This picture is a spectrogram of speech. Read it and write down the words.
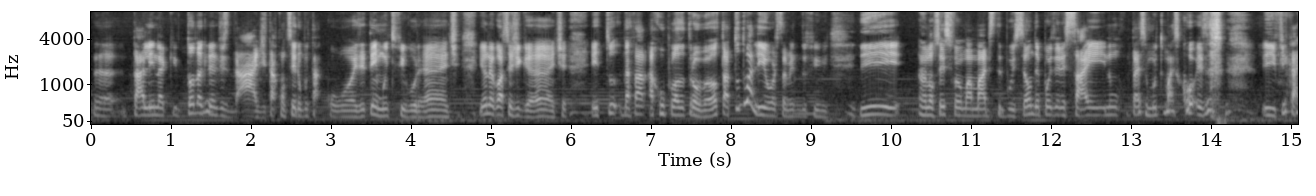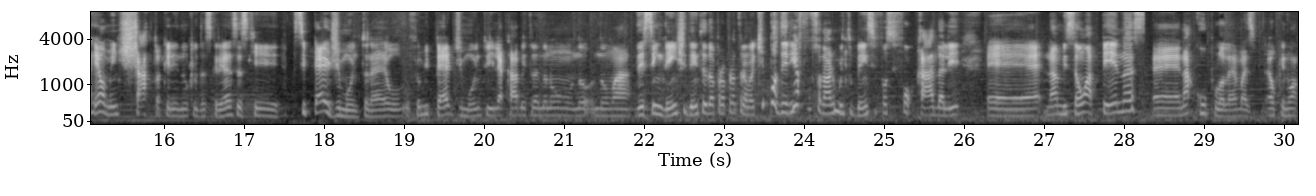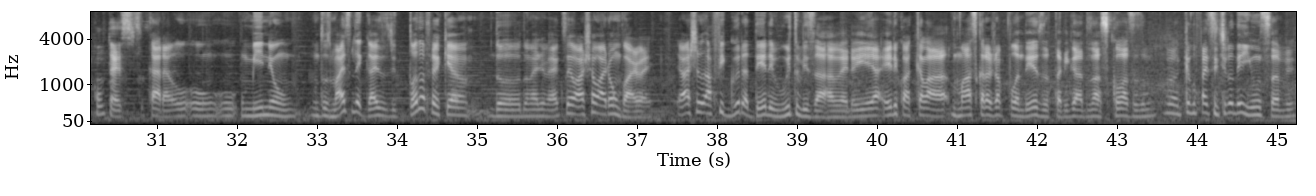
Tá ali na toda a grandiosidade, tá acontecendo muita coisa, e tem muito figurante, e o negócio é gigante, e tu, tá a cúpula do trovão, tá tudo ali o orçamento do filme. E eu não sei se foi uma má distribuição, depois ele sai e não acontece muito mais coisas. E fica realmente chato aquele núcleo das crianças que se perde muito, né? O, o filme perde muito e ele acaba entrando num- nu- numa descendente dentro da própria trama, que poderia funcionar muito bem se fosse focada ali é, na missão apenas é, na cúpula, né? Mas é o que não acontece. Cara, o, o, o Minion, um dos mais legais de toda a franquia do, do Mad Max, eu acho o Iron Bar, velho. Eu acho a figura dele muito bizarra, velho. E ele com aquela máscara japonesa, tá ligado? Nas costas. Aquilo não faz sentido nenhum, sabe?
